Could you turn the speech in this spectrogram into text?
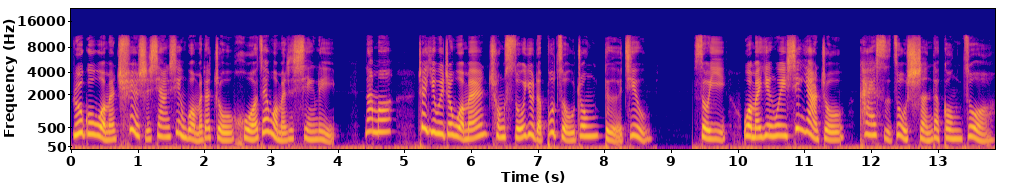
如果我们确实相信我们的主活在我们的心里，那么这意味着我们从所有的不足中得救。所以，我们因为信仰主，开始做神的工作。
